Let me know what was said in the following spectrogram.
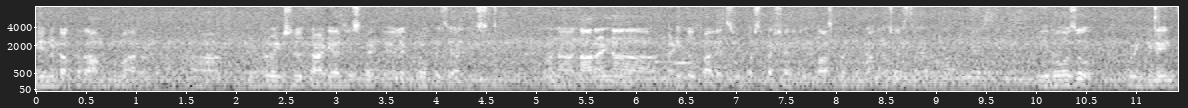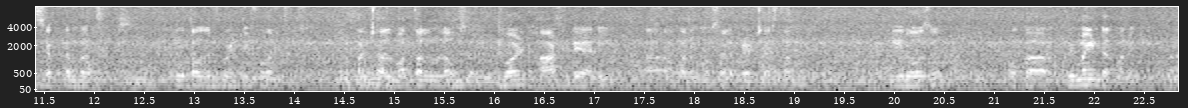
నేను doctor Ram Kumar interventional cardiologist and electrophysiologist మన Narayana medical college super speciality hospital పనిచేస్తున్నాను ఈరోజు twenty ninth September two thousand twenty four ప్రపంచాల మొత్తంలో వరల్డ్ హార్ట్ డే అని మనము సెలబ్రేట్ చేస్తాము. ఈరోజు ఒక రిమైండర్ మనకి మన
